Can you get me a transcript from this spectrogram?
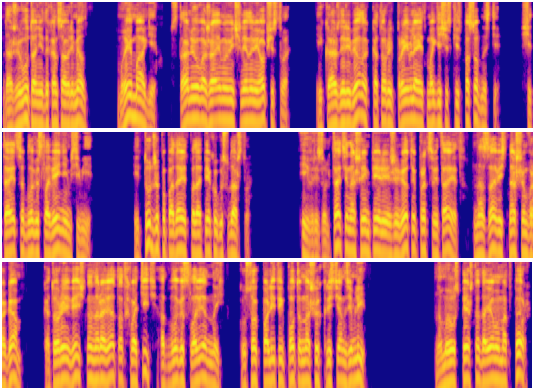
доживут они до конца времен, мы, маги, стали уважаемыми членами общества и каждый ребенок, который проявляет магические способности, считается благословением семьи и тут же попадает под опеку государства. И в результате наша империя живет и процветает на зависть нашим врагам, которые вечно норовят отхватить от благословенной кусок политой потом наших крестьян земли. Но мы успешно даем им отпор,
